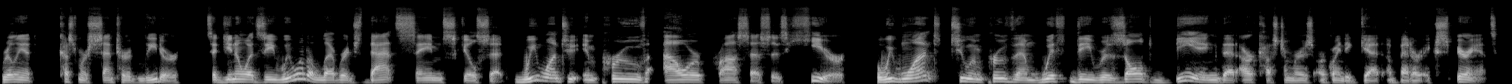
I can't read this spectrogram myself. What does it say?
brilliant customer centered leader said, you know what, Z, we want to leverage that same skill set. We want to improve our processes here. We want to improve them with the result being that our customers are going to get a better experience.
